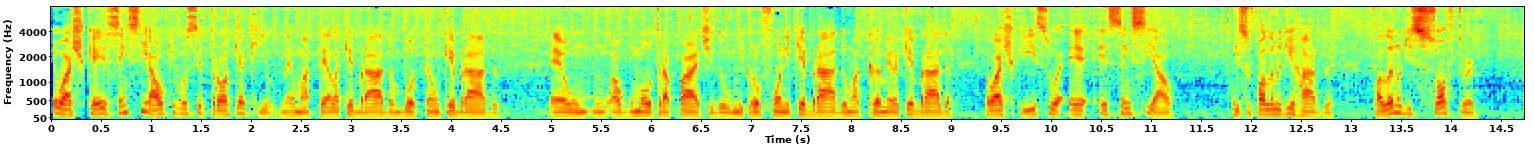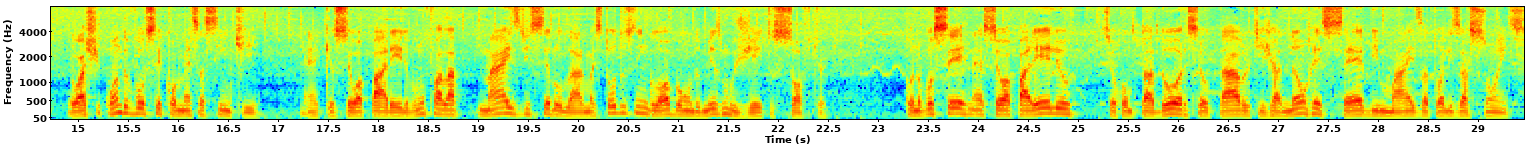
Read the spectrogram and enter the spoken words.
eu acho que é essencial que você troque aquilo, né? Uma tela quebrada, um botão quebrado, é, um, um, alguma outra parte do microfone quebrado, uma câmera quebrada. Eu acho que isso é essencial. Isso falando de hardware. Falando de software, eu acho que quando você começa a sentir né, que o seu aparelho, vamos falar mais de celular, mas todos englobam do mesmo jeito software. Quando você, né, seu aparelho, seu computador, seu tablet já não recebe mais atualizações,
